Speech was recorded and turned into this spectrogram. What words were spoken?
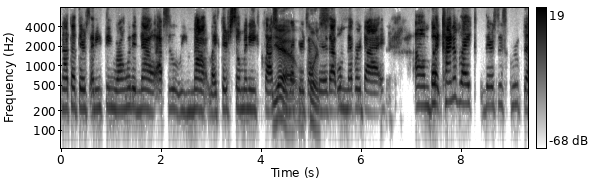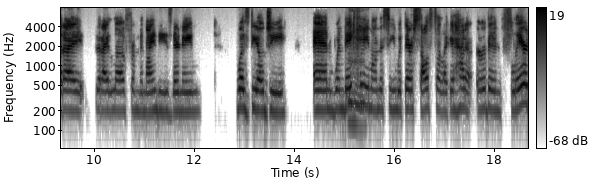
Not that there's anything wrong with it now. Absolutely not. Like there's so many classical yeah, records out there that will never die. Um, but kind of like there's this group that I that I love from the 90s. Their name was DLG. And when they mm-hmm. came on the scene with their salsa, like it had an urban flair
